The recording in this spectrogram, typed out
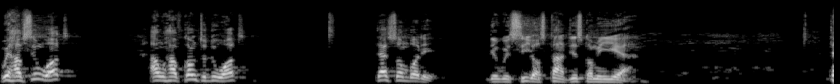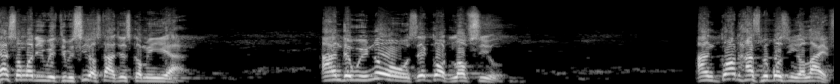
We have seen what? And we have come to do what? Tell somebody, they will see your star this coming year. Tell somebody, they will see your star this coming year. And they will know, say, God loves you. And God has purpose in your life.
